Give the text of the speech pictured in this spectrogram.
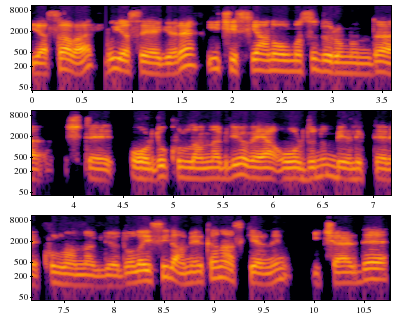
yasa var. Bu yasaya göre iç isyan olması durumunda işte ordu kullanılabiliyor veya ordunun birlikleri kullanılabiliyor. Dolayısıyla Amerikan askerinin içeride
